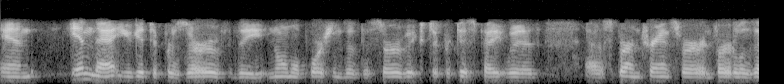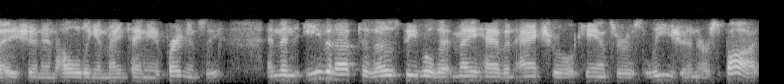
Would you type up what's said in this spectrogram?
And in that, you get to preserve the normal portions of the cervix to participate with uh, sperm transfer and fertilization and holding and maintaining a pregnancy. And then, even up to those people that may have an actual cancerous lesion or spot,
